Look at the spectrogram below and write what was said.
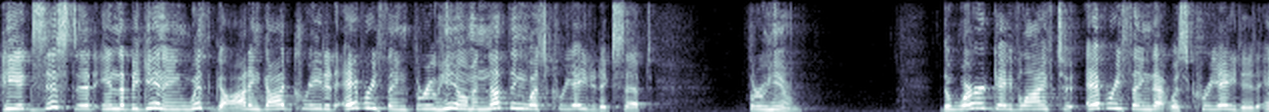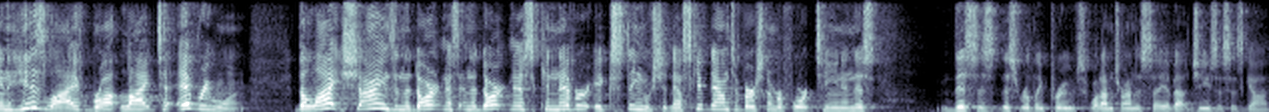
He existed in the beginning with God, and God created everything through him, and nothing was created except through him. The Word gave life to everything that was created, and His life brought light to everyone. The light shines in the darkness, and the darkness can never extinguish it. Now, skip down to verse number 14, and this, this, is, this really proves what I'm trying to say about Jesus as God.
